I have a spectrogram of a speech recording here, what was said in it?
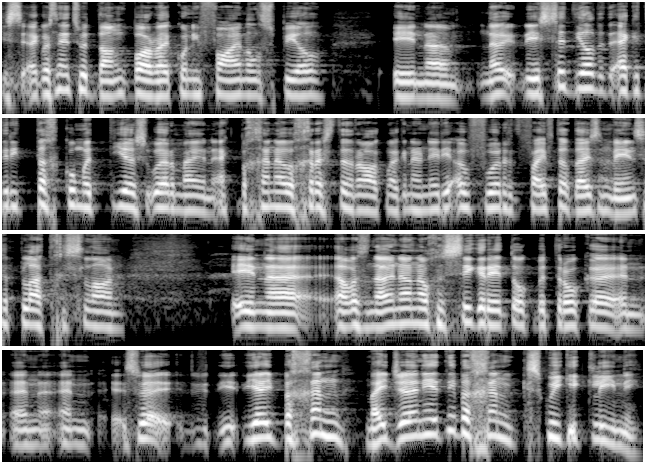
ek was net so dankbaar dat ek kon die final speel. En um, nou jy sit dat ek het hierdie tig komitees oor my en ek begin nou 'n Christen raak, maar ek het nou net die ou voor 50000 mense plat geslaan. En uh daar was nou nou nog 'n sigaret ook betrokke in in in so jy begin my journey het nie begin squeaky clean nie.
